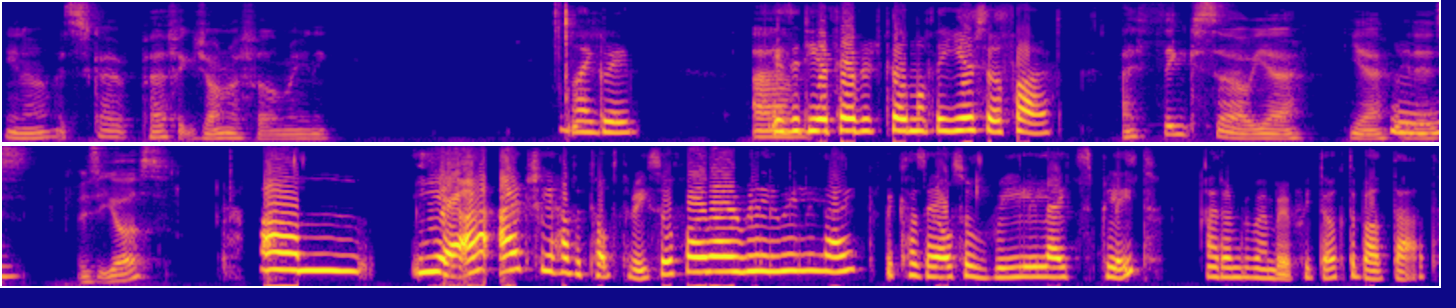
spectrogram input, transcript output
You know, it's kind of a perfect genre film, really. I agree. Um, Is it your favorite film of the year so far? I think so. Yeah, yeah, it is. Is it yours? Um, yeah, I, I actually have a top three so far that I really, really like because I also really liked Split. I don't remember if we talked about that.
